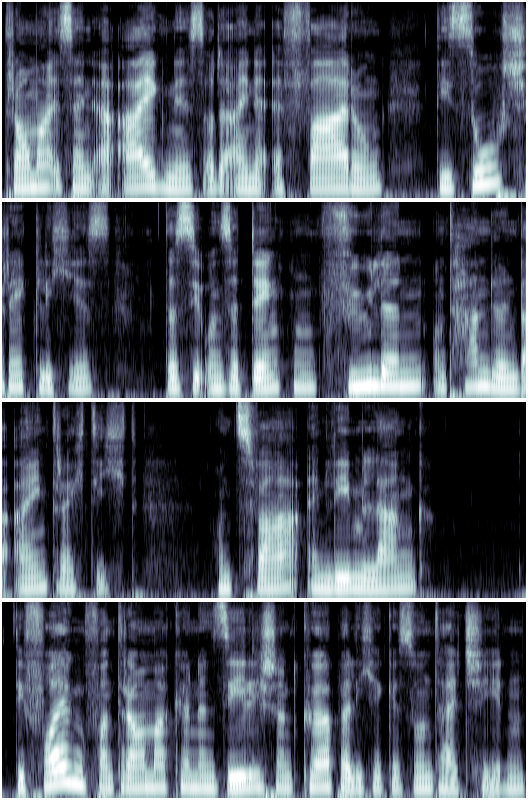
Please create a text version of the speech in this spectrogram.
Trauma ist ein Ereignis oder eine Erfahrung, die so schrecklich ist, dass sie unser Denken, Fühlen und Handeln beeinträchtigt, und zwar ein Leben lang. Die Folgen von Trauma können seelische und körperliche Gesundheitsschäden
